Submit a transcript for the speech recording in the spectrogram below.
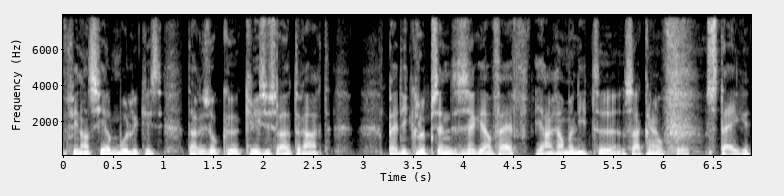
financieel moeilijk is. Daar is ook eh, crisis uiteraard bij die clubs. En ze zeggen, ja, vijf jaar gaan we niet eh, zakken Ja. of eh, stijgen.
